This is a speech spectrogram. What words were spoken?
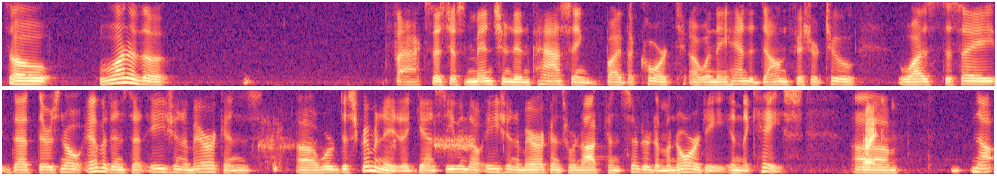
So, one of the facts that's just mentioned in passing by the court uh, when they handed down Fisher 2 was to say that there's no evidence that Asian Americans uh, were discriminated against, even though Asian Americans were not considered a minority in the case. Right. Um, now,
